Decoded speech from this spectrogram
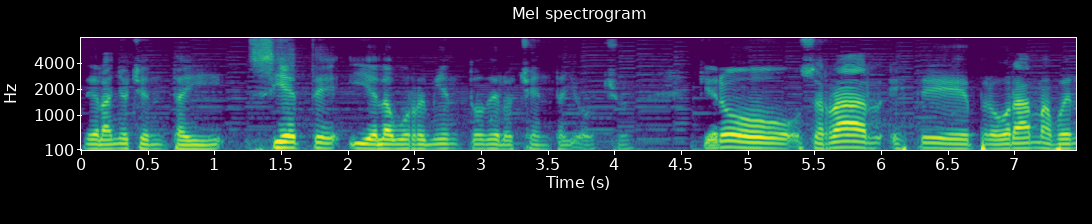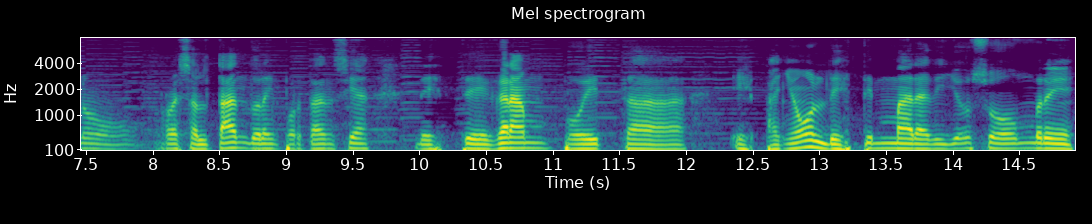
del año 87 y El aburrimiento del 88. Quiero cerrar este programa, bueno, resaltando la importancia de este gran poeta español, de este maravilloso hombre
